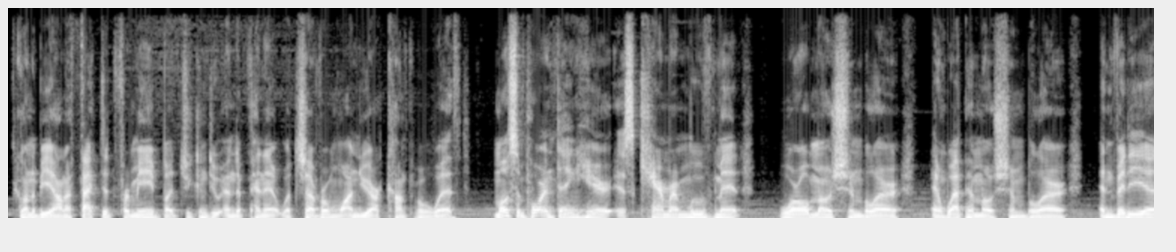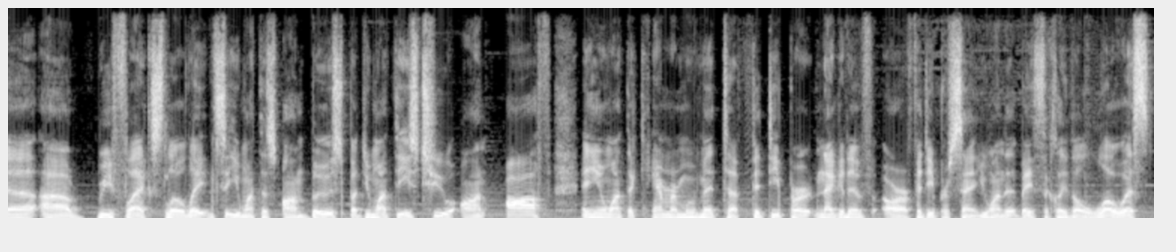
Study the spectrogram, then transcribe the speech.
is going to be unaffected for me, but you can do independent, whichever one you are comfortable with. Most important thing here is camera movement world motion blur, and weapon motion blur. NVIDIA uh, reflex low latency, you want this on boost, but you want these two on off, and you want the camera movement to 50 per negative or 50%. You want it basically the lowest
